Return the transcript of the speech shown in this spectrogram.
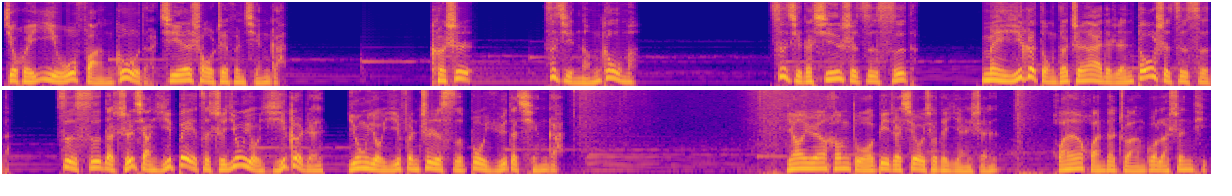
就会义无反顾地接受这份情感。可是，自己能够吗？自己的心是自私的，每一个懂得真爱的人都是自私的，自私的只想一辈子只拥有一个人，拥有一份至死不渝的情感。杨元亨躲避着秀秀的眼神，缓缓地转过了身体。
